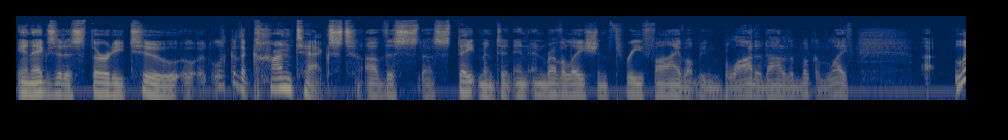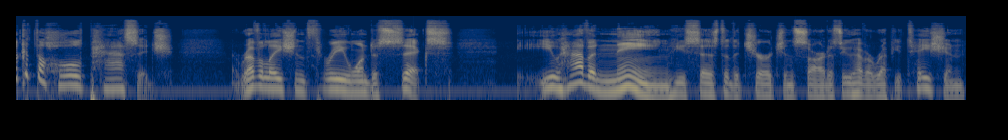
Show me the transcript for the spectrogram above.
in Exodus 32. Look at the context of this uh, statement in, in, in, Revelation 3 5, all being blotted out of the book of life. Uh, look at the whole passage. Revelation 3 1 to 6. You have a name, he says to the church in Sardis, you have a reputation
